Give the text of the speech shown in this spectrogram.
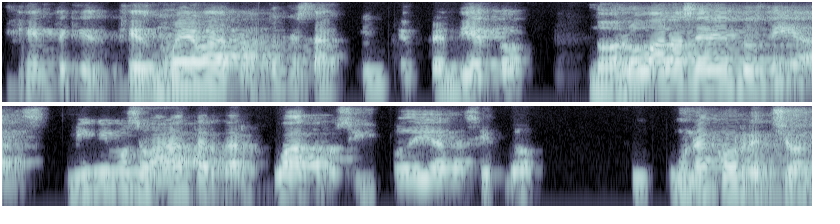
gente que, que, es nueva, de pronto que están emprendiendo, no lo van a hacer en dos días. Mínimo se van a tardar cuatro o cinco días haciendo una corrección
